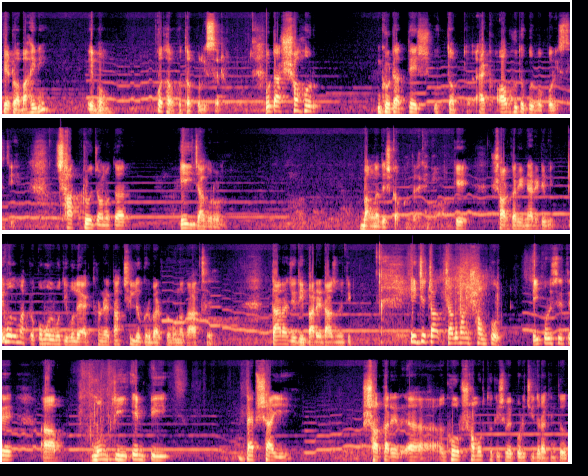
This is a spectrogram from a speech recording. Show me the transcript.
পেটোয়া বাহিনী এবং কোথাও কোথাও পুলিশের। গোটা শহর, গোটা দেশ উত্তপ্ত, এক অভূতপূর্ব পরিস্থিতি। ছাত্র জনতার এই জাগরণ বাংলাদেশ কখনো দেখেনি। কে সরকারি ন্যারেটিভে কেবলমাত্র কোমলমতি বলে এক ধরনের তাচ্ছিল্য করবার প্রবণতা আছে তারা যদি পারে রাজনৈতিক এই যে চলমান সংকট, এই পরিস্থিতিতে মন্ত্রী, এমপি, ব্যবসায়ী, সরকারের ঘোর সমর্থক হিসেবে পরিচিতরা কিন্তু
